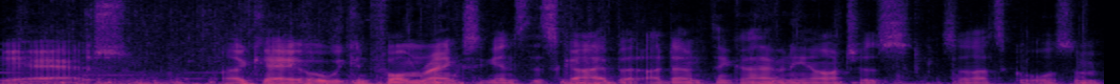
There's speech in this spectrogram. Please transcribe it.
Yes. Okay, well we can form ranks against this guy, but I don't think I have any archers, so that's awesome.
